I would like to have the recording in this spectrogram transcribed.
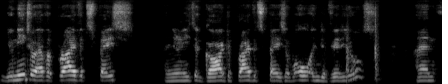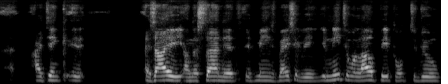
you need to have a private space and you need to guard the private space of all individuals. And I think it, as I understand it, it means basically you need to allow people to do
